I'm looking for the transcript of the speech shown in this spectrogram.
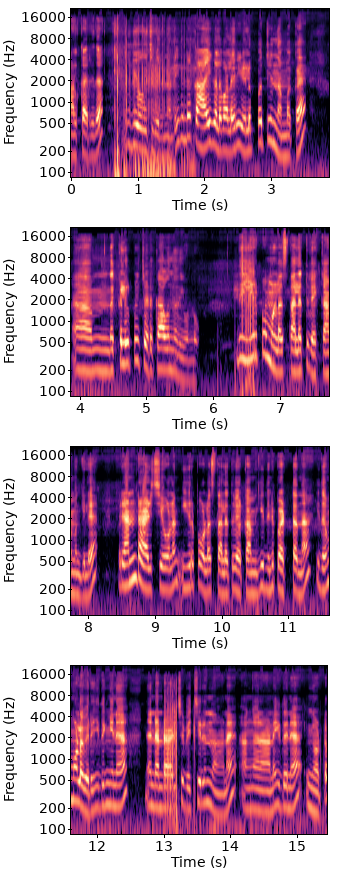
ആൾക്കാർ ഇത് ഉപയോഗിച്ച് വരുന്നുണ്ട്. ഇതിന്റെ കായ്കൾ വളരെ എളുപ്പത്തിൽ നമുക്ക് കിളിപ്പിച്ചെടുക്കാവുന്നതേ ഉള്ളൂ. ഇത് ഈർപ്പമുള്ള സ്ഥലത്ത് വെക്കാമെങ്കിൽ രണ്ടാഴ്ചയോളം ഈർപ്പമുള്ള സ്ഥലത്ത് വെക്കാമെങ്കിൽ ഇതിന് പെട്ടെന്ന് ഇത് മുള വരും. ഇതിങ്ങനെ ഞാൻ രണ്ടാഴ്ച വെച്ചിരുന്നതാണ്. അങ്ങനെയാണ് ഇതിന് ഇങ്ങോട്ട്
